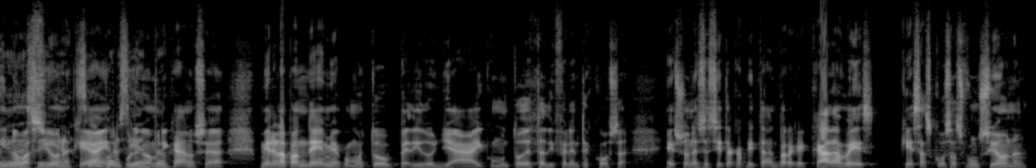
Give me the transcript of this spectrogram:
innovaciones que hay en República Dominicana. O sea, mira la pandemia, como estos pedidos ya y como todas estas diferentes cosas. Eso necesita capital para que cada vez que esas cosas funcionan,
